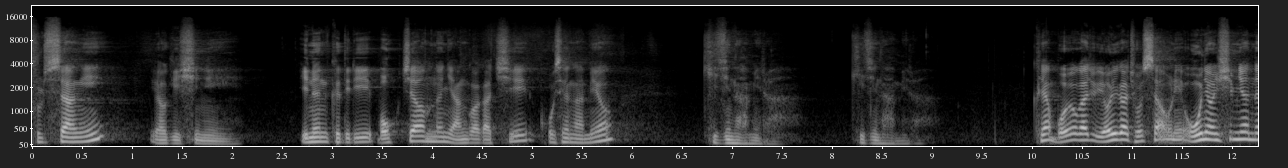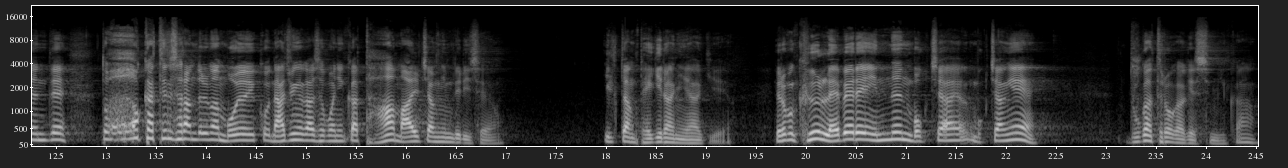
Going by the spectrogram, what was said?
불쌍히 여기시니. 이는 그들이 목자 없는 양과 같이 고생하며 기진함이라. 기진함이라. 그냥 모여가지고 여기가 좋사오니 5년 10년 됐는데 똑같은 사람들만 모여있고 나중에 가서 보니까 다 마을장님들이세요 일당 백이란 이야기예요. 여러분 그 레벨에 있는 목장, 목장에 누가 들어가겠습니까?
